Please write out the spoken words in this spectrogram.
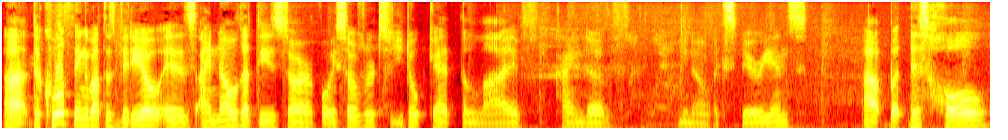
Uh, the cool thing about this video is I know that these are voiceover, so you don't get the live kind of, you know, experience. Uh, but this whole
